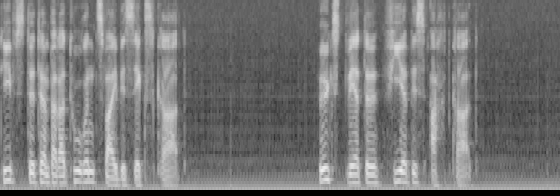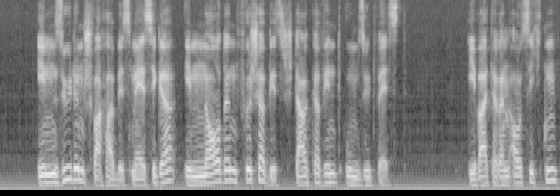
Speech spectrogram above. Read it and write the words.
Tiefste Temperaturen 2 bis 6 Grad. Höchstwerte 4 bis 8 Grad. Im Süden schwacher bis mäßiger, im Norden frischer bis starker Wind um Südwest. Die weiteren Aussichten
